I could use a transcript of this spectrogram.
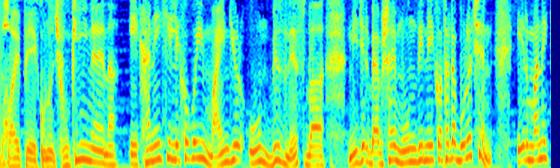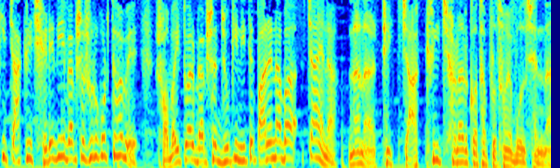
ভয় পেয়ে কোনো ঝুঁকিই নেয় না। এখানেই কি লেখক ওই মাইন্ড ইউর ওন বিজনেস বা নিজের ব্যবসায় মন দিন এই কথাটা বলেছেন? এর মানে কি চাকরি ছেড়ে দিয়ে ব্যবসা শুরু করতে হবে? সবাই তো আর ব্যবসার ঝুঁকি নিতে পারে না বা চায় না। না না, ঠিক চাকরি ছাড়ার কথা প্রথমে বলছেন না।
